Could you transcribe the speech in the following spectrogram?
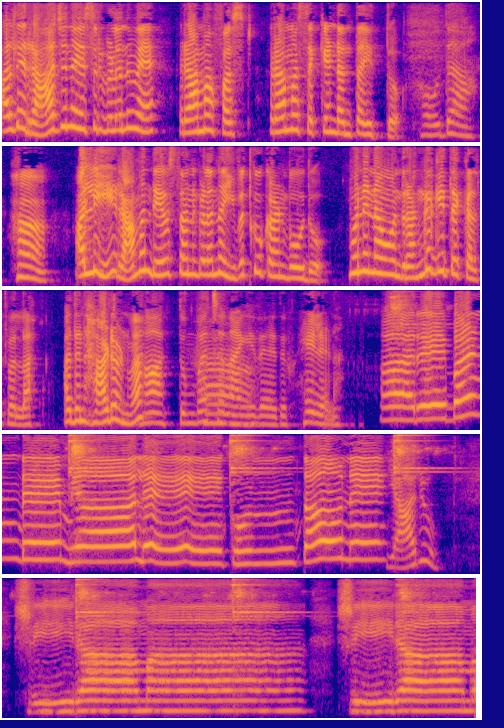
ಅಲ್ಲದೆ ರಾಜನ ಹೆಸರುಗಳೂ ರಾಮ ಫಸ್ಟ್ ರಾಮ ಸೆಕೆಂಡ್ ಅಂತ ಇತ್ತು. ಹೌದಾ? ಹಾ ಅಲ್ಲಿ ರಾಮನ್ ದೇವಸ್ಥಾನಗಳನ್ನ ಇವತ್ತಿಗೂ ಕಾಣಬಹುದು ಮೊನ್ನೆ ನಾವು ಒಂದು ರಂಗಗೀತೆ ಕಲ್ತ್ವಲ್ಲ ಅದನ್ನ ಹಾಡೋಣವಾ? ಹಾ ತುಂಬಾ ಚೆನ್ನಾಗಿದೆ ಅದು. ಹೇಳೋಣ. ಅರೆ ಬಂಡೆ ಮ್ಯಾಲೆ ಕುಂತವನೆ. ಯಾರು? ಶ್ರೀರಾಮ ಶ್ರೀರಾಮ.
